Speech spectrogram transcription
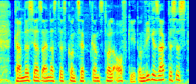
kann das ja sein, dass das Konzept ganz toll aufgeht. Und wie gesagt, es ist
